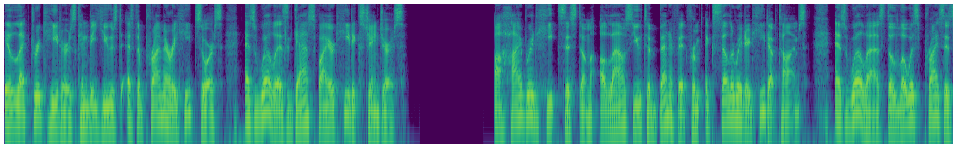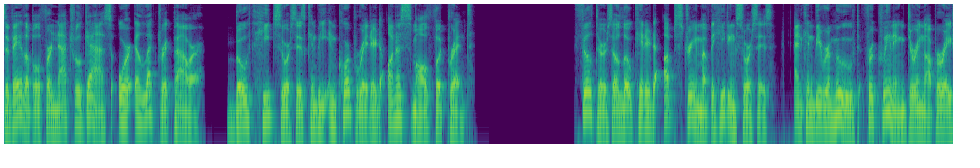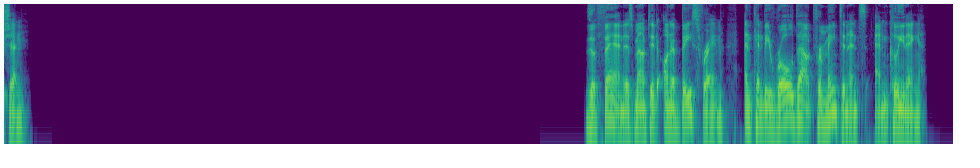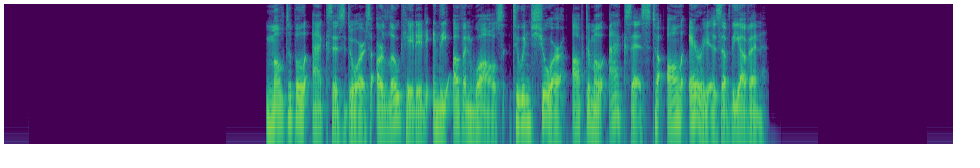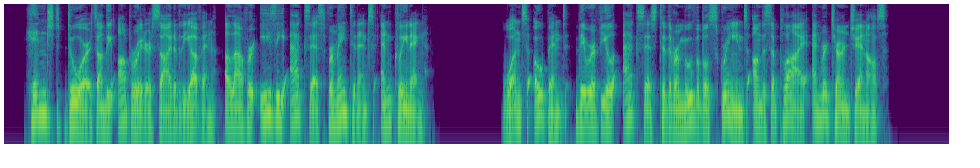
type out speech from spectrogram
Electric heaters can be used as the primary heat source as well as gas-fired heat exchangers. A hybrid heat system allows you to benefit from accelerated heat up times, as well as the lowest prices available for natural gas or electric power. Both heat sources can be incorporated on a small footprint. Filters are located upstream of the heating sources and can be removed for cleaning during operation. The fan is mounted on a base frame and can be rolled out for maintenance and cleaning. Multiple access doors are located in the oven walls to ensure optimal access to all areas of the oven. Hinged doors on the operator side of the oven allow for easy access for maintenance and cleaning. Once opened, they reveal access to the removable screens on the supply and return channels.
